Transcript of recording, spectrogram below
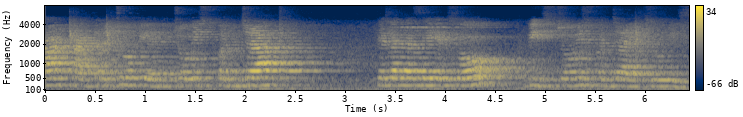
આઠ આઠ તરી ચોવીસ, અને ચોવીસ પંચા કેટલા થશે? એકસો વીસ. ચોવીસ પંચા એકસો વીસ.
